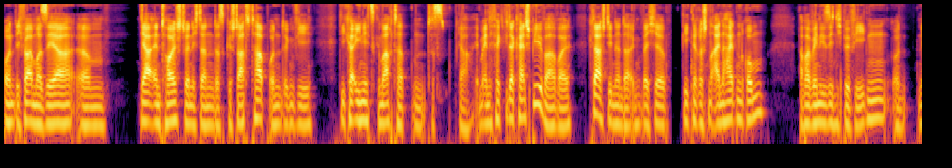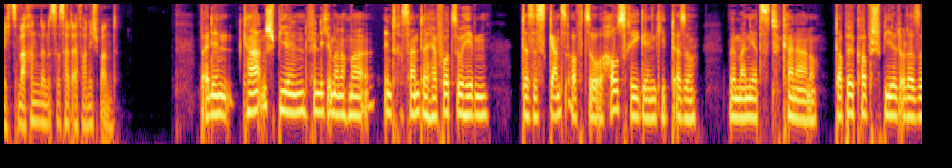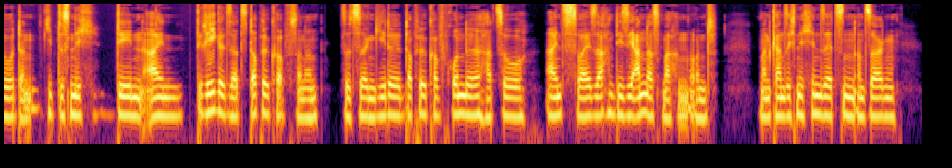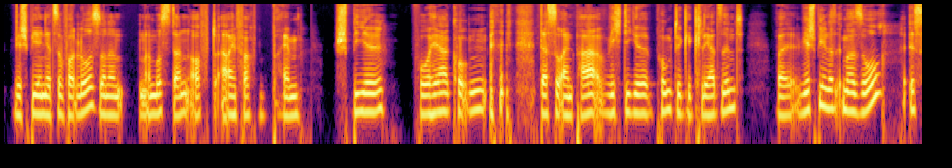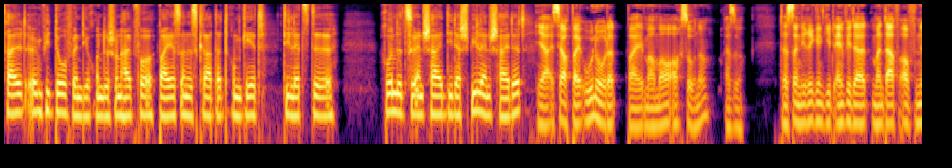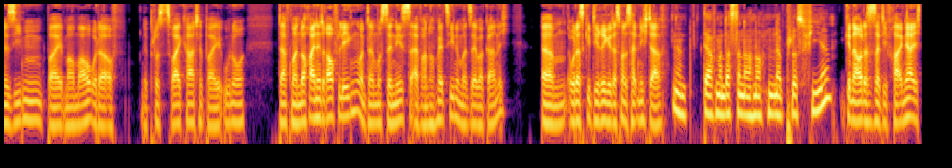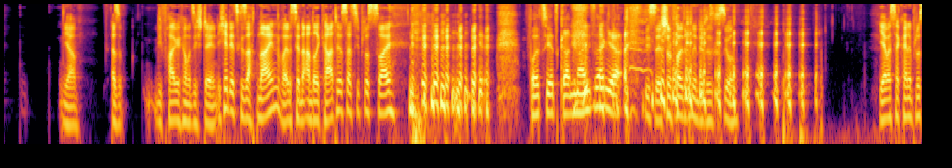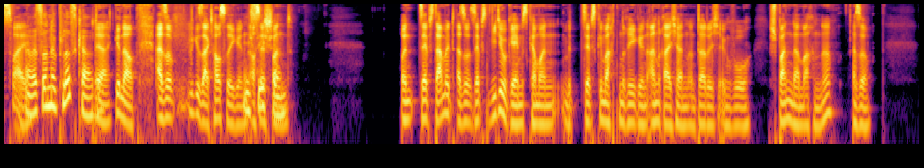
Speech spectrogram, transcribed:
Und ich war immer sehr, ähm, ja, enttäuscht, wenn ich dann das gestartet habe und irgendwie die KI nichts gemacht habe und das, ja, im Endeffekt wieder kein Spiel war, weil klar stehen dann da irgendwelche gegnerischen Einheiten rum, aber wenn die sich nicht bewegen und nichts machen, dann ist das halt einfach nicht spannend. Bei den Kartenspielen finde ich immer noch mal interessanter hervorzuheben, dass es ganz oft so Hausregeln gibt. Also wenn man jetzt, keine Ahnung, Doppelkopf spielt oder so, dann gibt es nicht den einen Regelsatz Doppelkopf, sondern sozusagen jede Doppelkopfrunde hat so eins, zwei Sachen, die sie anders machen und man kann sich nicht hinsetzen und sagen, wir spielen jetzt sofort los, sondern man muss dann oft einfach beim Spiel vorher gucken, dass so ein paar wichtige Punkte geklärt sind, weil wir spielen das immer so, ist halt irgendwie doof, wenn die Runde schon halb vorbei ist und es gerade darum geht, die letzte Runde zu entscheiden, die das Spiel entscheidet. Ja, ist ja auch bei Uno oder bei Mau Mau auch so, ne? Also, dass es dann die Regeln gibt, entweder man darf auf eine 7 bei Mau Mau oder auf eine Plus 2 Karte bei Uno, darf man noch eine drauflegen und dann muss der nächste einfach noch mehr ziehen und man selber gar nicht. Ähm, oder es gibt die Regel, dass man das halt nicht darf. Und darf man das dann auch noch eine Plus 4? Genau, das ist halt die Frage. Ja, ich, ja, also die Frage kann man sich stellen. Ich hätte jetzt gesagt nein, weil es ja eine andere Karte ist als die plus zwei. Wolltest du jetzt gerade nein sagen? Ja. Siehst du, ja schon voll drin in der Diskussion. Ja, aber es ist ja keine plus zwei. Aber es ist doch eine Pluskarte. Ja, genau. Also, wie gesagt, Hausregeln, ich auch sehr spannend. Schon. Und selbst damit, also selbst Videogames kann man mit selbstgemachten Regeln anreichern und dadurch irgendwo spannender machen, ne? Also,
